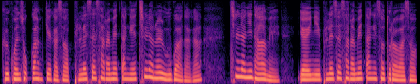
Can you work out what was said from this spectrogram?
그 권속과 함께 가서 블레셋 사람의 땅에 7년을 우거하다가 7년이 다음에 여인이 블레셋 사람의 땅에서 돌아와서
